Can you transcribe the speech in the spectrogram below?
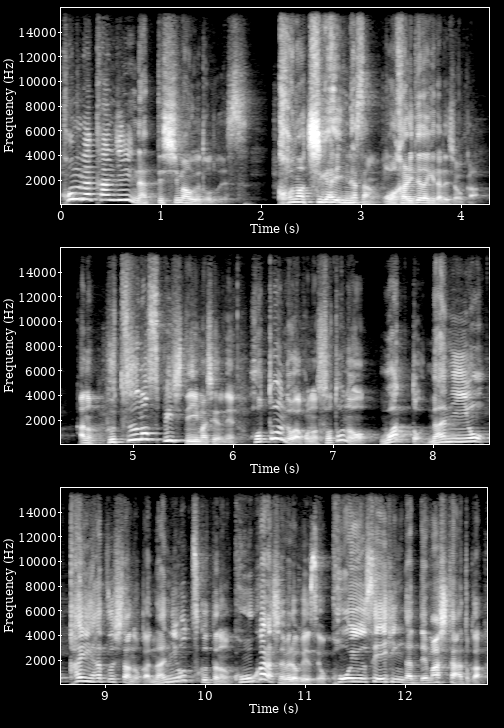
こんな感じになってしまうということです。この違い皆さんお分かりいただけたでしょうか？あの、普通のスピーチって言いましたよね。ほとんどはこの外の what、何を開発したのか、何を作ったのか、ここから喋るわけですよ。こういう製品が出ましたとか、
